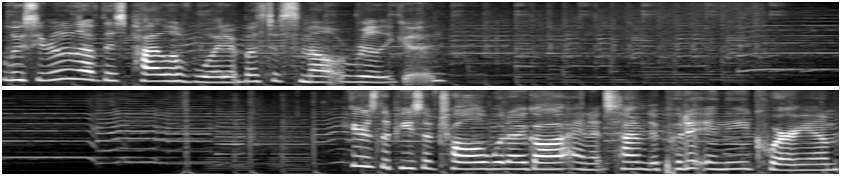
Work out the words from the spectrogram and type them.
Lucy really loved this pile of wood. It must have smelled really good. Here's the piece of cholla wood I got and it's time to put it in the aquarium.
